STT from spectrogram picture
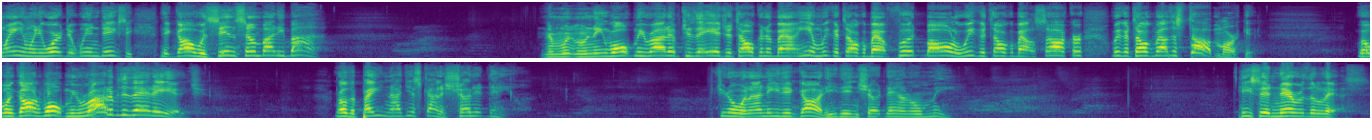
Wayne, when he worked at Winn Dixie, that God would send somebody by. And when, when, he walked me right up to the edge of talking about him, we could talk about football or we could talk about soccer. We could talk about the stock market. But when God walked me right up to that edge, Brother Peyton, I just kind of shut it down. But you know, when I needed God, he didn't shut down on me. He said, nevertheless,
